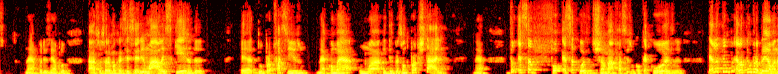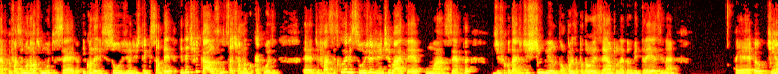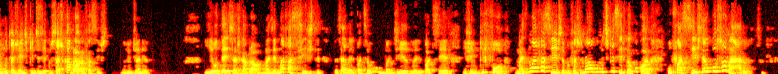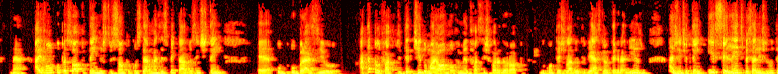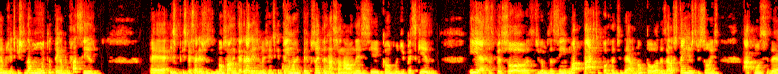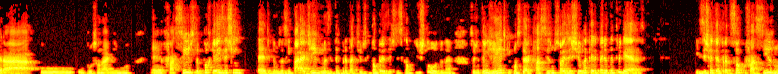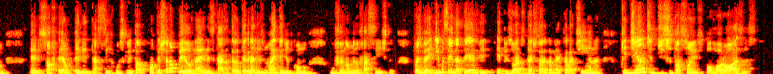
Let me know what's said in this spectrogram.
Né? Por exemplo, a social-democracia seria uma ala esquerda é, do próprio fascismo, né? como é uma interpretação do próprio Stalin. Né? Então, essa, essa coisa de chamar fascismo qualquer coisa, ela tem, ela tem um problema, né? porque o fascismo é um negócio muito sério. E quando ele surge, a gente tem que saber identificá-lo. Se a gente está chamando qualquer coisa é, de fascismo, quando ele surge, a gente vai ter uma certa dificuldade de distingui-lo. Então, por exemplo, dou um exemplo, né? 2013, né? É, eu tinha muita gente que dizia que o Sérgio Cabral era fascista no Rio de Janeiro. E eu odeio Sérgio Cabral, mas ele não é fascista, percebe? Ele pode ser um bandido, ele pode ser, enfim, o que for, mas não é fascista. O fascismo não é algo muito específico, eu concordo. O fascista é o Bolsonaro, né? Aí vamos para o pessoal que tem restrição que eu considero mais respeitável. A gente tem é, o, o Brasil, até pelo fato de ter tido o maior movimento fascista fora da Europa, no contexto lá do Entre Guerras, que é o integralismo, a gente tem excelentes especialistas no tema, gente que estuda há muito tempo o fascismo é, especialistas não só no integralismo, mas gente que tem uma repercussão internacional nesse campo de pesquisa. E essas pessoas, digamos assim, uma parte importante delas, não todas, elas têm restrições a considerar o, o bolsonarismo é, fascista, porque existem, é, digamos assim, paradigmas interpretativos que estão presentes nesse campo de estudo, né? Ou seja, tem gente que considera que o fascismo só existiu naquele período entre guerras. Existe uma interpretação que o fascismo ele só é, ele está circunscrito ao contexto europeu, né? E nesse caso até o integralismo não é entendido como um fenômeno fascista. Pois bem, e você ainda teve episódios da história da América Latina que diante de situações horrorosas,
